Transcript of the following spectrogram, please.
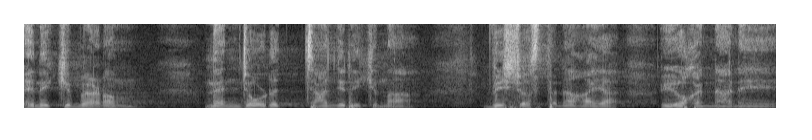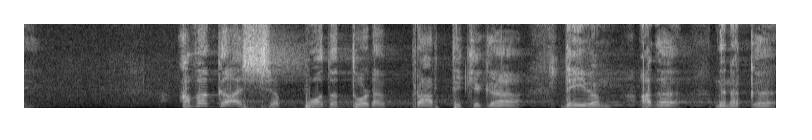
എനിക്കും വേണം നെഞ്ചോട് ചാഞ്ഞിരിക്കുന്ന വിശ്വസ്തനായ യോഹന്നാനെ. അവകാശ ബോധത്തോടെ പ്രാർത്ഥിക്കുക. ദൈവം അത് നിനക്ക്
